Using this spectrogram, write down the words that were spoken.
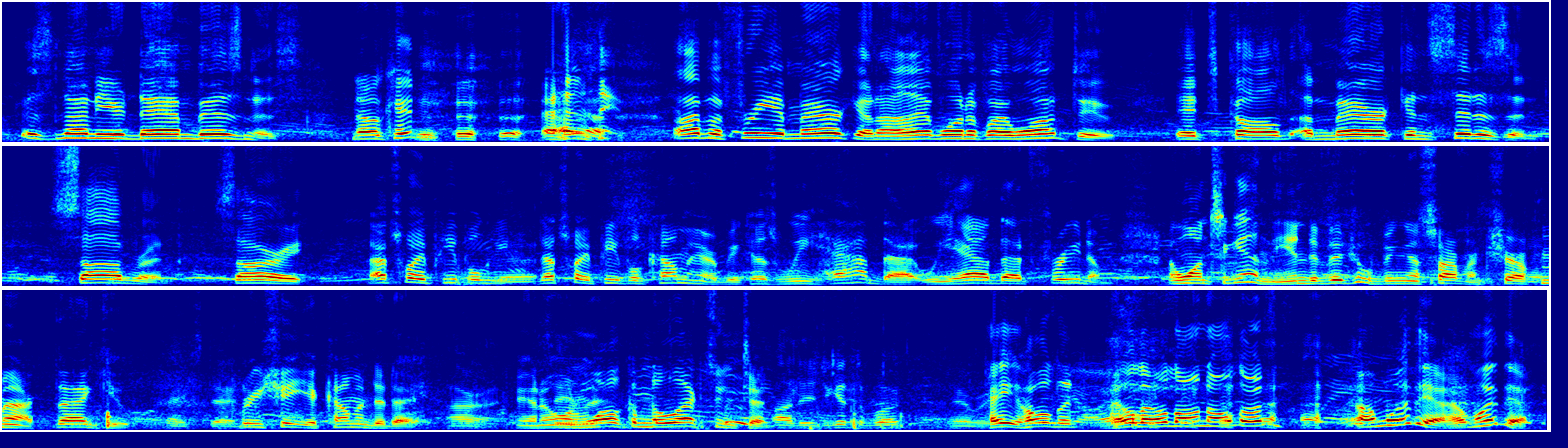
It's none of your damn business. No kidding. And- I'm a free American. I'll have one if I want to. It's called American citizen, sovereign. Sorry. That's why people. That's why people come here because we had that. We had that freedom. And once again, the individual being a sovereign. Sheriff Mack, thank you. Thanks, Danny. Appreciate you coming today. All right. You know, you and later. welcome to Lexington. Oh, did you get the book? There we Hey, hold it. Hold, hold on, hold on. I'm with you. I'm with you.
